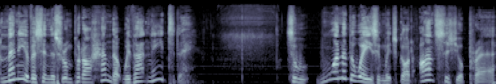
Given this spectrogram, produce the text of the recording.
many of us in this room put our hand up with that need today. So, one of the ways in which God answers your prayer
